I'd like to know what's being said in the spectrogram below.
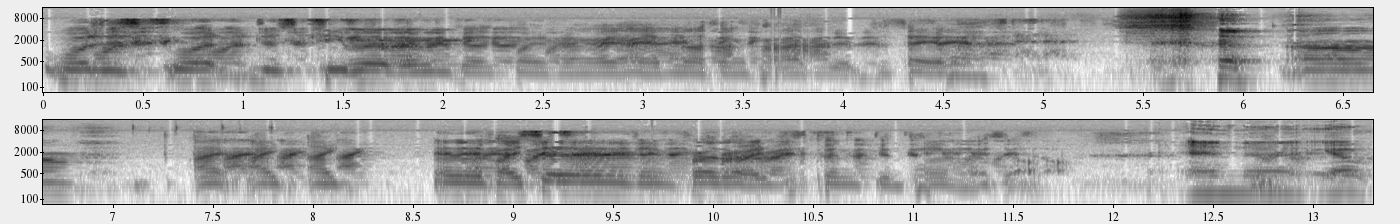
We'll just we'll just keep moving because quite frankly I have nothing positive to say about that. Um. I I I. And if I said anything further, I just couldn't contain myself. And uh, yep.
